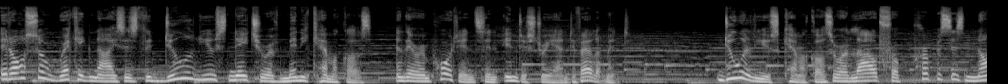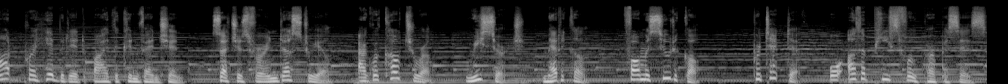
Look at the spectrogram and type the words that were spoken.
it also recognizes the dual-use nature of many chemicals and their importance in industry and development. Dual-use chemicals are allowed for purposes not prohibited by the Convention, such as for industrial, agricultural, research, medical, pharmaceutical, protective, or other peaceful purposes.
